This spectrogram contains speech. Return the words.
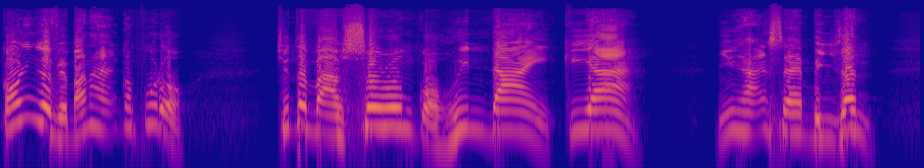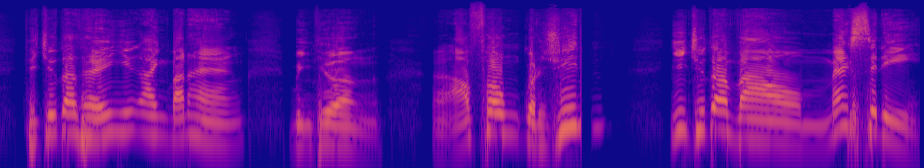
có những người phải bán hàng con poodle chúng ta vào showroom của Hyundai, Kia. Những hãng xe bình dân thì chúng ta thấy những anh bán hàng bình thường à, áo phông, quần jean, nhưng chúng ta vào Mercedes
